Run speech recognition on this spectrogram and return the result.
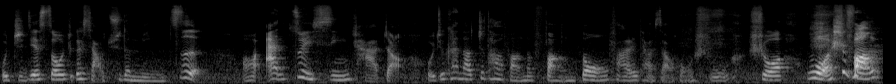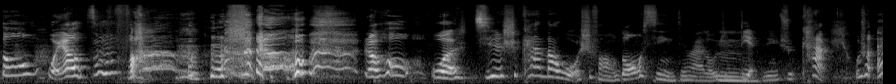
我直接搜这个小区的名字。然后按最新查找，我就看到这套房的房东发了一条小红书，说我是房东，我要租房。然 后我其实是看到我是房东吸引进来的，我就嗯点进去看，我说哎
